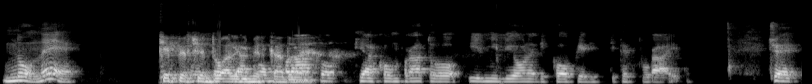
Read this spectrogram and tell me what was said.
non è che percentuale di mercato comprato, è? Che ha comprato il milione di copie di Ticket to Ride. Cioè,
